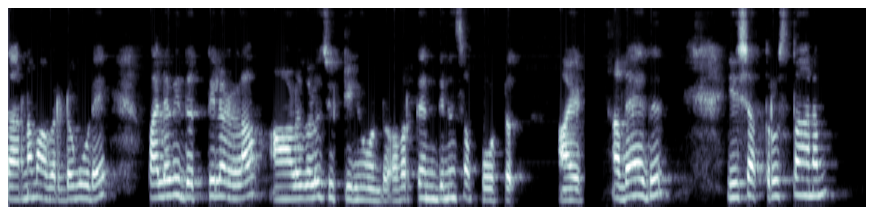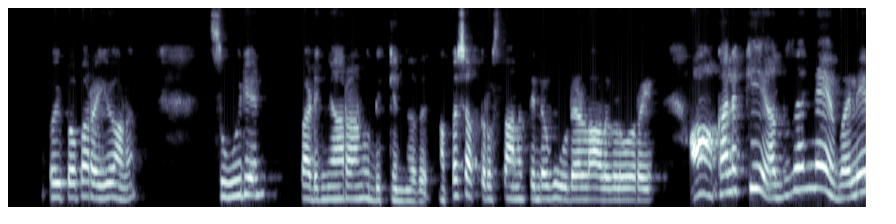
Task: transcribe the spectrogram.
കാരണം അവരുടെ കൂടെ പല വിധത്തിലുള്ള ആളുകൾ ചുറ്റിനുമുണ്ട്. അവർക്ക് എന്തിനും സപ്പോർട്ട് ആയിട്ട് അതായത് ഈ ശത്രുസ്ഥാനം ഇപ്പൊ പറയുവാണ് സൂര്യൻ പടിഞ്ഞാറാണ് ഉദിക്കുന്നത്. അപ്പൊ ശത്രുസ്ഥാനത്തിന്റെ കൂടെയുള്ള ആളുകൾ പറയും ആ കലക്കി അത് തന്നെ വലിയ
